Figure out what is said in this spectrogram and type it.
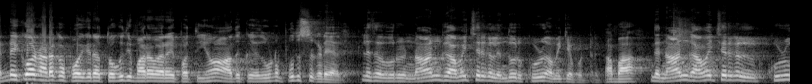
என்னைக்கோ நடக்க போகிற தொகுதி மரவரை பற்றியும் அதுக்கு இது ஒன்றும் புதுசு கிடையாது. இல்லை சார் ஒரு நான்கு அமைச்சர்கள் இருந்து ஒரு குழு அமைக்கப்பட்டிருக்கு? ஆமாம் இந்த நான்கு அமைச்சர்கள் குழு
